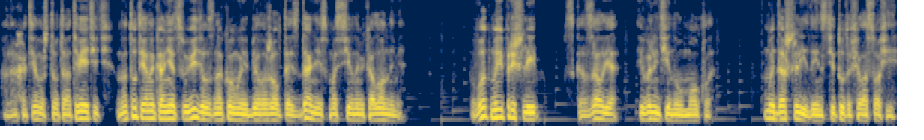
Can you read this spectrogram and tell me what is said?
Она хотела что-то ответить, но тут я наконец увидел знакомое бело-желтое здание с массивными колоннами. «Вот мы и пришли», — сказал я, и Валентина умолкла. «Мы дошли до Института философии».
